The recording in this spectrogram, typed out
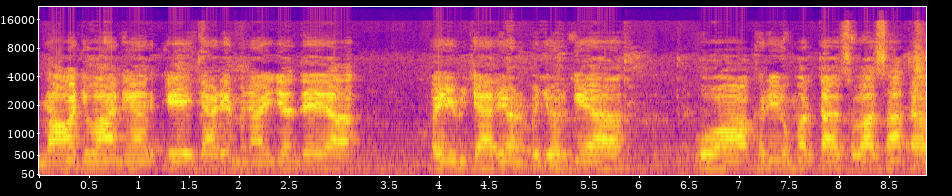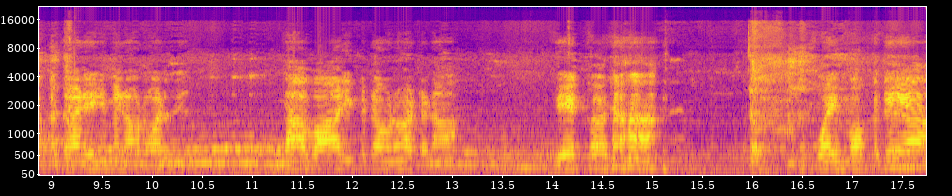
ਨੌਜਵਾਨ ਯਾਰ ਕੇ ਦਾੜੇ ਮਨਾਈ ਜਾਂਦੇ ਆ। ਕਈ ਵਿਚਾਰੇ ਹੁਣ ਬਜ਼ੁਰਗ ਆ, ਉਹ ਆਖਰੀ ਉਮਰ ਤੱਕ ਸਵਾਸਾਂ ਤੱਕ ਦਾੜੇ ਨਹੀਂ ਮਨਾਉਣ ਵਾਲੇ। ਨਾ ਵਾਲ ਕਟਾਉਣ ਹਟਣਾ। ਵੇਖੋ ਨਾ। ਕੋਈ ਮੁੱਕਦੇ ਆ,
